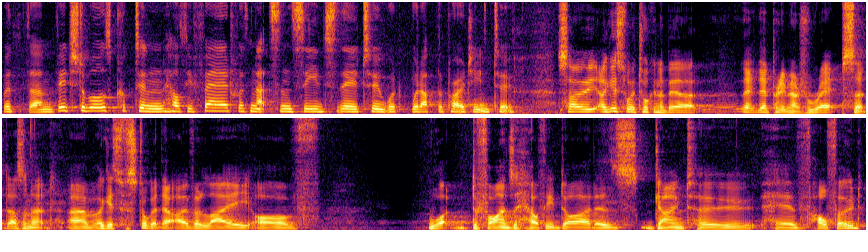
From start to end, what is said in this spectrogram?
with um, vegetables cooked in healthy fat with nuts and seeds there too would, would up the protein too. So I guess we're talking about that, that pretty much wraps it, doesn't it? Um, I guess we've still got that overlay of what defines a healthy diet is going to have whole food.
